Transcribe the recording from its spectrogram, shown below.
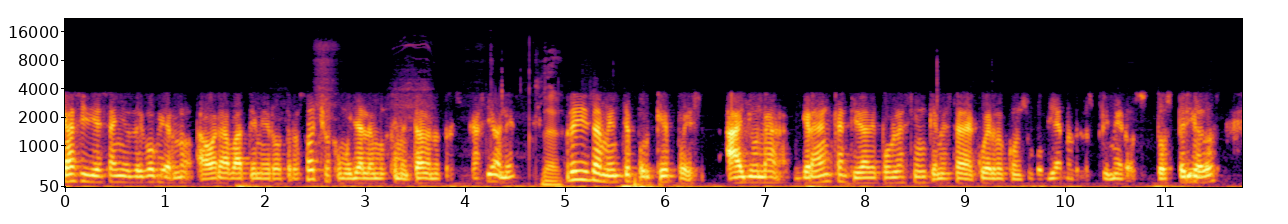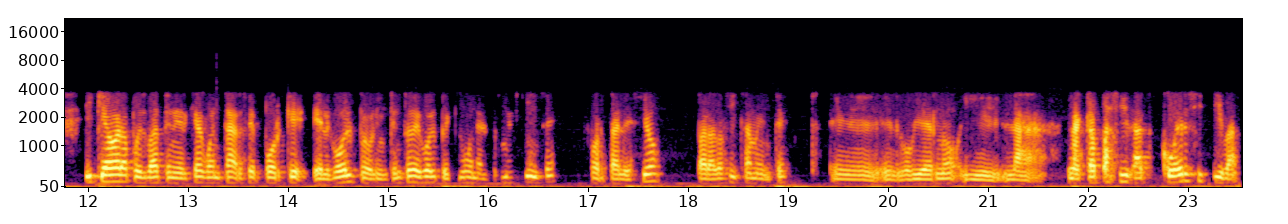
casi 10 años de gobierno, ahora va a tener otros 8, como ya lo hemos comentado en otras ocasiones, precisamente porque pues hay una gran cantidad de población que no está de acuerdo con su gobierno de los primeros dos periodos y que ahora pues va a tener que aguantarse porque el golpe o el intento de golpe que hubo en el 2015 fortaleció paradójicamente eh, el gobierno y la, la capacidad coercitiva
